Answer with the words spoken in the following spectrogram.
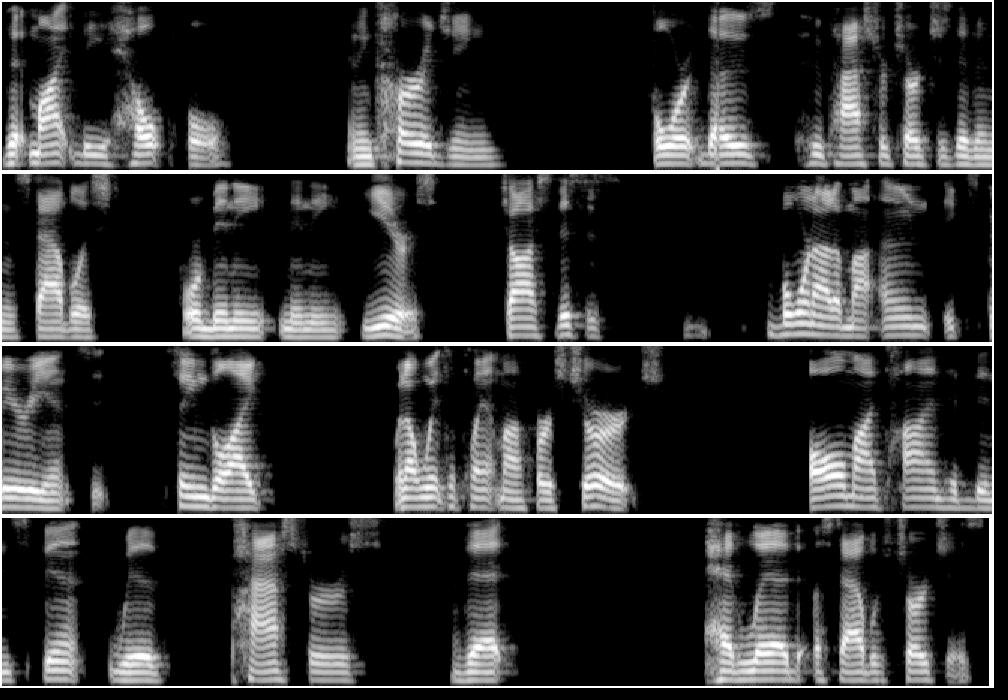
that might be helpful and encouraging for those who pastor churches that have been established for many, many years? Josh, this is born out of my own experience. It seemed like when I went to plant my first church, all my time had been spent with pastors that had led established churches.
